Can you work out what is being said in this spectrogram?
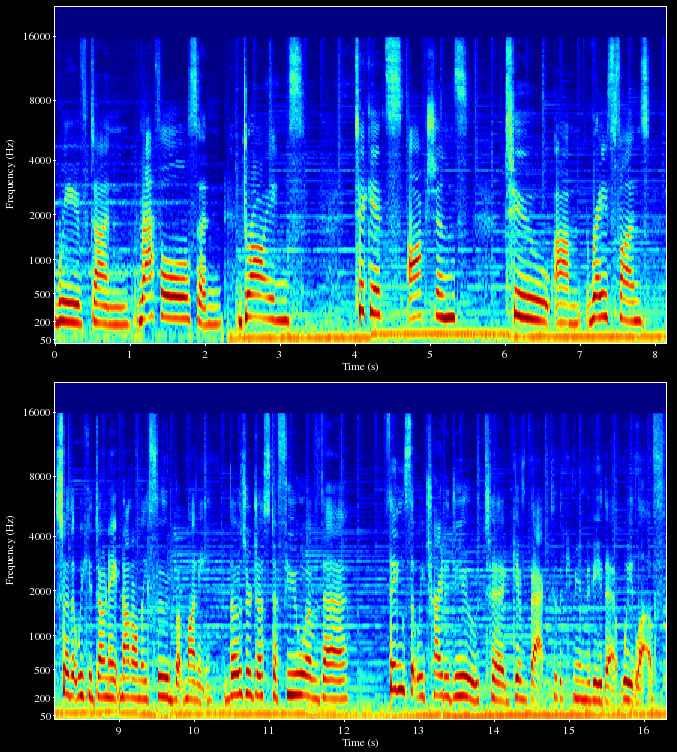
We've done raffles and drawings, tickets, auctions to um, raise funds so that we could donate not only food but money. Those are just a few of the things that we try to do to give back to the community that we love.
